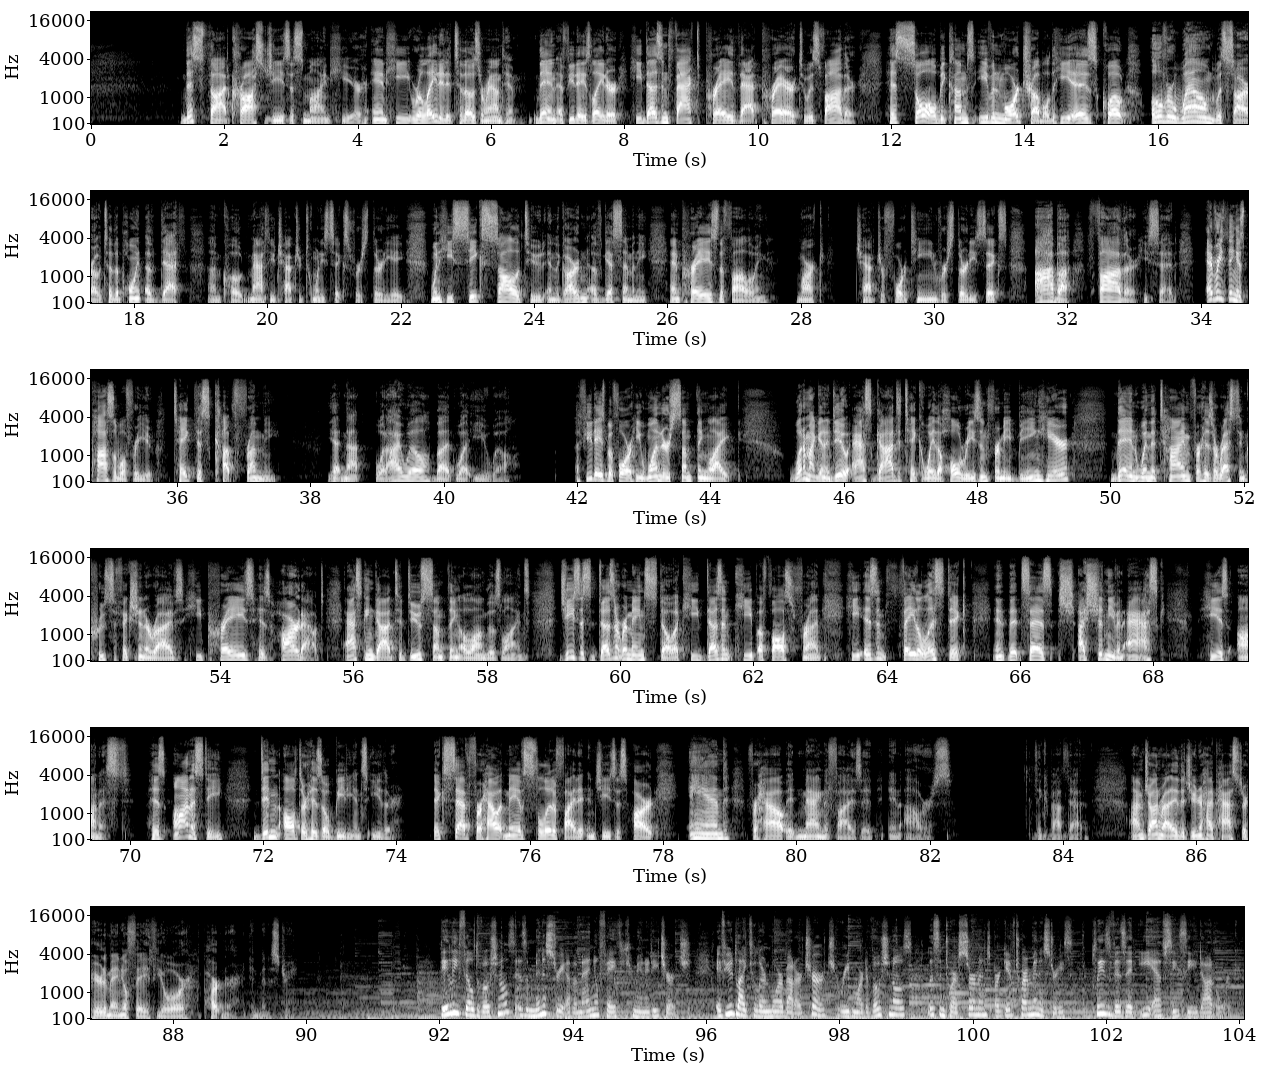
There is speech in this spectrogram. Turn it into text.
This thought crossed Jesus' mind here, and he related it to those around him. Then, a few days later, he does in fact pray that prayer to his father. His soul becomes even more troubled. He is, quote, overwhelmed with sorrow to the point of death, unquote. Matthew chapter 26, verse 38. When he seeks solitude in the Garden of Gethsemane and prays the following Mark chapter 14, verse 36. Abba, Father, he said, everything is possible for you. Take this cup from me, yet not what I will, but what you will. A few days before, he wonders something like, What am I going to do? Ask God to take away the whole reason for me being here? Then, when the time for his arrest and crucifixion arrives, he prays his heart out, asking God to do something along those lines. Jesus doesn't remain stoic. He doesn't keep a false front. He isn't fatalistic that says, I shouldn't even ask. He is honest. His honesty didn't alter his obedience either, except for how it may have solidified it in Jesus' heart and for how it magnifies it in ours. Think about that. I'm John Riley, the junior high pastor here at Emmanuel Faith, your partner in ministry. Daily Fill Devotionals is a ministry of Emmanuel Faith Community Church. If you'd like to learn more about our church, read more devotionals, listen to our sermons, or give to our ministries, please visit efcc.org.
